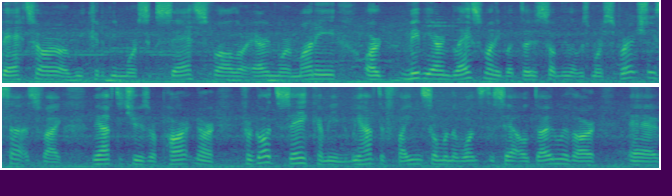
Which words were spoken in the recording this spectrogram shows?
better or we could have been more successful or earned more money or maybe earned less money but do something that was more spiritually satisfying. We have to choose our partner. For god's sake i mean we have to find someone that wants to settle down with our uh,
